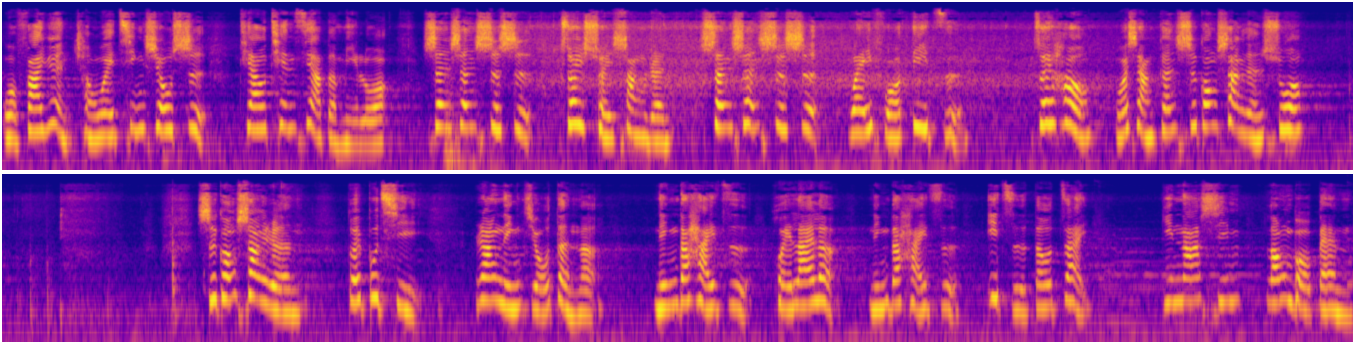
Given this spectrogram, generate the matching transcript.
我发愿成为清修士，挑天下的米罗，生生世世追随上人，生生世世为佛弟子。最后，我想跟师公上人说，师公上人。对不起，让您久等了。您的孩子回来了，您的孩子一直都在。因那心 Longbo Band，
